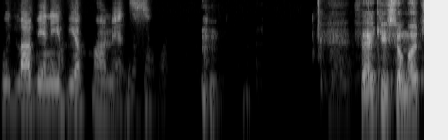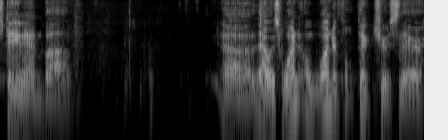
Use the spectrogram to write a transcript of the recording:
We'd love any of your comments. Thank you so much, Dana and Bob. Uh, That was one, wonderful pictures there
